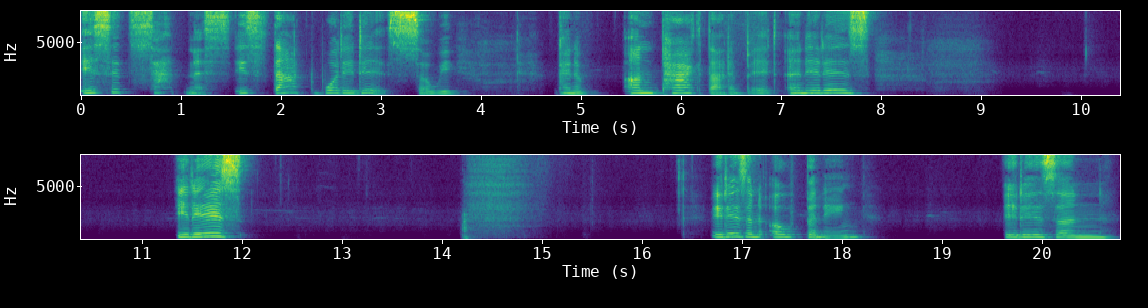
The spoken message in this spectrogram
is it sadness? Is that what it is? So we kind of unpack that a bit. And it is, it is, it is an opening. It is an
